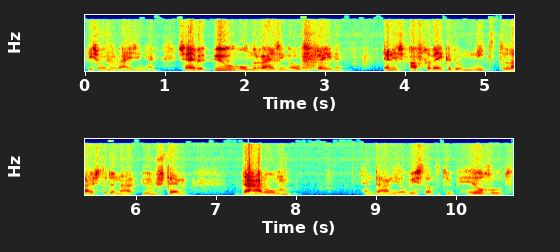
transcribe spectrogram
is onderwijzing. Hè. Ze hebben uw onderwijzing overtreden. En is afgeweken door niet te luisteren naar uw stem. Daarom, en Daniel wist dat natuurlijk heel goed,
